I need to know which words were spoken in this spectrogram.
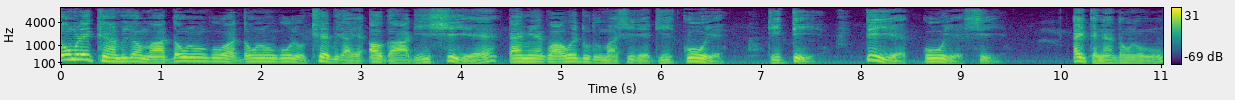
သုံးပရိတ်ခံပြီးတော့မှသုံးလုံးကိုကသုံးလုံးကိုလို့ထည့်ပြီးတာရဲ့အောက်ကဒီရှစ်ရဲ့တိုင်မြန်ကွာဝေးတူတူမှာရှိတဲ့ဒီကိုရဲ့ဒီတိရဲ့တိရဲ့ကိုရဲ့ရှစ်ရဲ့အဲ့ကဏ္ဍသုံးလုံးကို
